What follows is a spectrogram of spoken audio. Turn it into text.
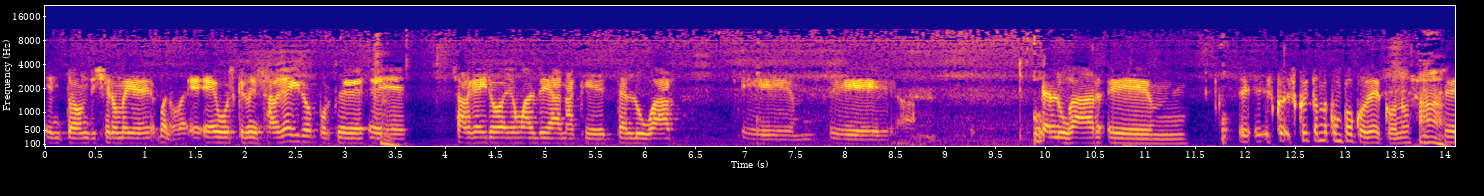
entón dixeronme, bueno, eu escribí en Salgueiro porque... Uh -huh. eh, Salgueiro é unha aldea na que ten lugar eh, eh, ten lugar eh, eh escoítome con pouco de eco non sei ah. se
